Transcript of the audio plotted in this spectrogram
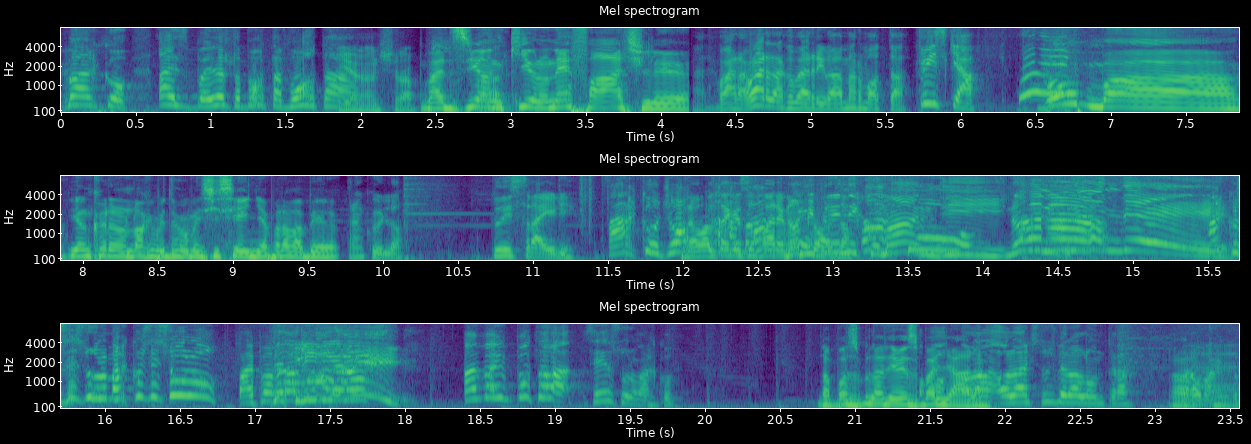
Marco, hai sbagliato porta vuota! Io non ce la posso Ma zio, anch'io, non è facile. Guarda, guarda come arriva la marmotta. Fischia. Bomba! Io ancora non ho capito come si segna, però va bene. Tranquillo. Tu distraili. Marco, gioca! Una volta che so fare Non mi qualcosa. prende i comandi! Non mi Ah! prende! Marco, sei solo, Marco, sei solo! Vai, porta palla! dirò? Ah, vai, portala! Sei solo, Marco. Dopo s- la deve Ho, sbagliare. ho lanciato la lontra. Però, Ah, Marco.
